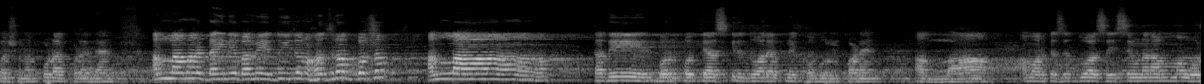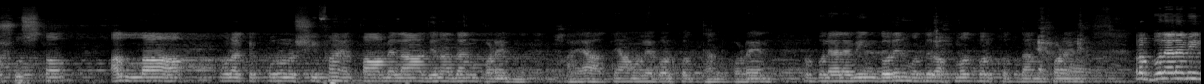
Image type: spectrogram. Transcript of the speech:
বাসনা পোড়া করে দেন। আল্লাহ আমার ডাইনে বামে দুইজন হজরত বসা আল্লাহ, তাদের বরকতে আজকের দুয়ারে আপনি কবুল করেন। আল্লাহ, আমার কাছে দোয়া চাইছে, ওনার আম্মা অসুস্থ। আল্লাহ, ওনাকে পুরনো শিফায় কামেলা জেনা দান করেন, হায়াতে আমলে বরকত দান করেন। রব্বুল আলামিন গরের মধ্যে রহমত, বরকত দান করেন। রব্বুল আলামিন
